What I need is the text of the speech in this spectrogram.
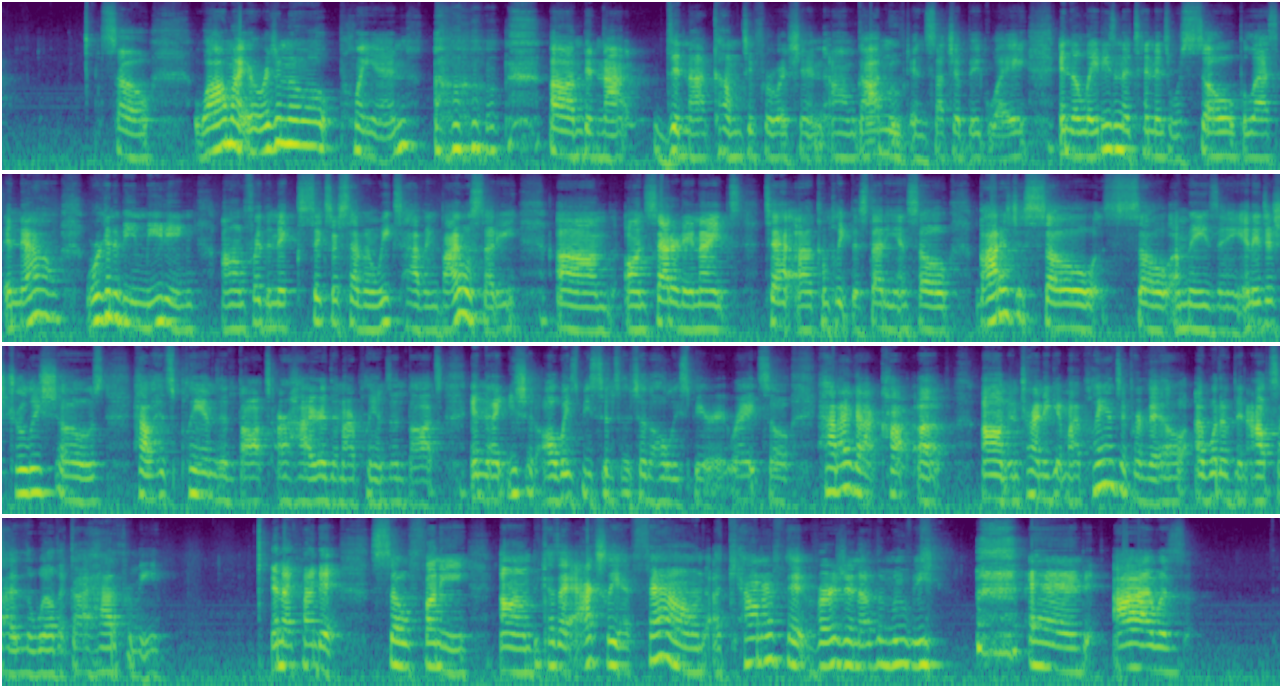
So while my original plan um, did not did not come to fruition, um, God moved in such a big way, and the ladies in attendance were so blessed. And now we're going to be meeting um, for the next six or seven weeks, having Bible study um, on Saturday nights to uh, complete the study. And so God is just so, so amazing. And it just truly shows how his plans and thoughts are higher than our plans and thoughts. And that you should always be sensitive to the Holy Spirit, right? So had I got caught up um, in trying to get my plan to prevail, I would have been outside of the will that God had for me. And I find it so funny um, because I actually had found a counterfeit version of the movie. and I was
